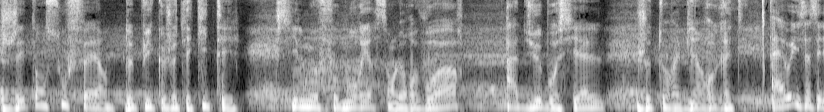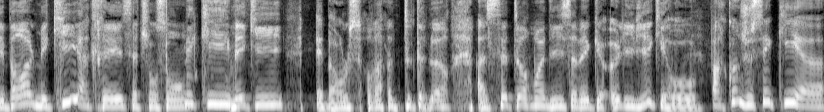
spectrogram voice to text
J'ai tant souffert depuis que je t'ai quitté. S'il me faut mourir sans le revoir, adieu beau ciel, je t'aurais bien regretté. Ah oui, ça c'est les paroles. Mais qui a créé cette chanson Mais qui Mais qui Eh ben, on le saura tout à l'heure à 7h 10 avec Olivier Quérault. Par contre, je sais qui euh,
